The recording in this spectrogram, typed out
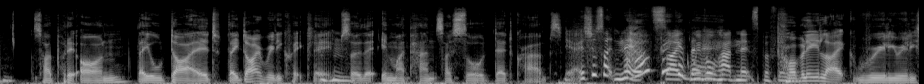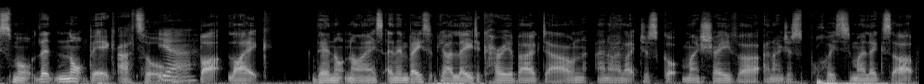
Mm-hmm. So I put it on. They all died. They die really quickly. Mm-hmm. So that in my pants I saw dead crabs. yeah, it's just like nits. big Like are we've all had nits before. Probably like really, really small. They're not big at all. Yeah. But like they're not nice. And then basically I laid a carrier bag down and I like just got my shaver and I just hoisted my legs up.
